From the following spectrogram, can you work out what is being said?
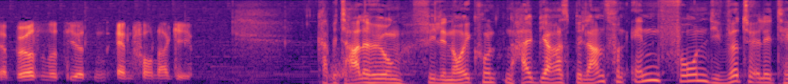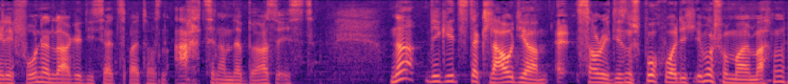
der börsennotierten Enphone AG. Kapitalerhöhung, viele Neukunden, Halbjahresbilanz von Enphone, die virtuelle Telefonanlage, die seit 2018 an der Börse ist. Na, wie geht's der Claudia? Äh, sorry, diesen Spruch wollte ich immer schon mal machen.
